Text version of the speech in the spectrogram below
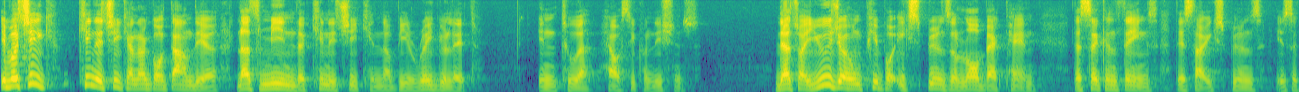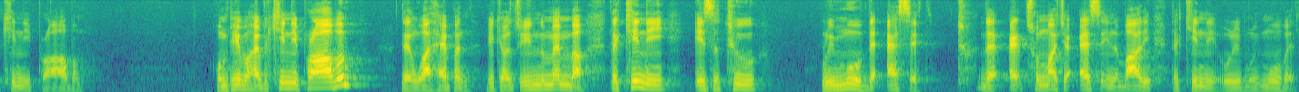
If a chi, kidney cannot go down there, that means the kidney cannot be regulated into a healthy conditions. That's why usually when people experience a low back pain, the second things they start experience is a kidney problem. When people have a kidney problem, then what happened? Because you remember, the kidney is to remove the acid. The, uh, too much acid in the body, the kidney will remove it.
